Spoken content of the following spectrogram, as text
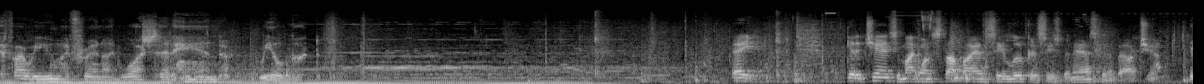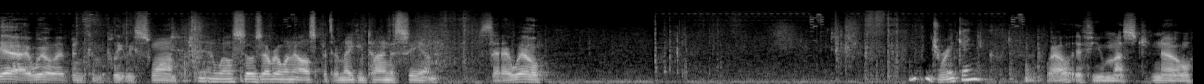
If I were you, my friend, I'd wash that hand real good. Hey, get a chance, you might want to stop by and see Lucas. He's been asking about you. Yeah, I will. I've been completely swamped. Yeah, well, so's everyone else, but they're making time to see him. Said I will. You been Drinking? Well, if you must know,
